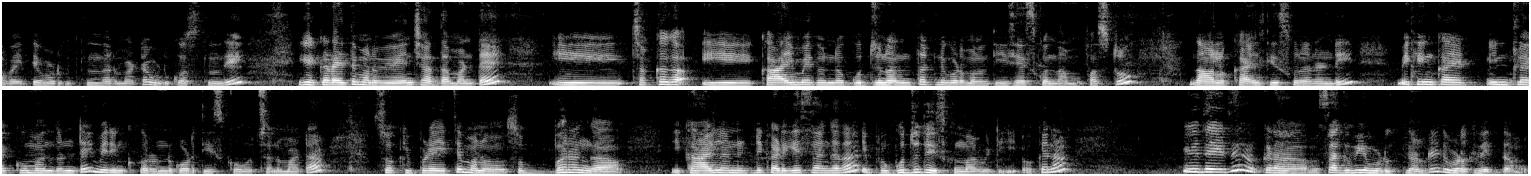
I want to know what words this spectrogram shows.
అవైతే ఉడుకుతుందనమాట ఉడుకొస్తుంది. ఇక ఇక్కడైతే మనం ఏం చేద్దామంటే ఈ చక్కగా ఈ కాయ మీద ఉన్న గుజ్జునంతటిని కూడా మనం తీసేసుకుందాము ఫస్ట్. నాలుగు కాయలు తీసుకున్నారండి. మీకు ఇంకా ఇంట్లో ఎక్కువ మంది ఉంటే మీరు ఇంకొక రెండు కూడా తీసుకోవచ్చు అనమాట సో ఇప్పుడైతే మనం శుభ్రంగా ఈ కాయలన్నింటినీ కడిగేసాం కదా ఇప్పుడు గుజ్జు తీసుకుందాం వీటికి ఓకేనా? ఇదైతే ఇక్కడ సగ్గుబియ్యం ఉడుకుతుందంటే ఇది ఉడకనిద్దాము.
